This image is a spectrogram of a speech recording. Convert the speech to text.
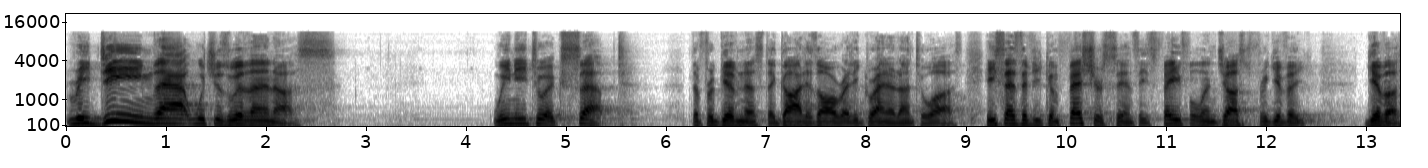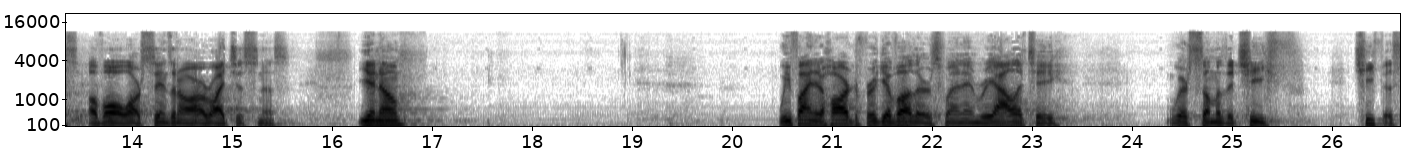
redeem that which is within us. We need to accept the forgiveness that God has already granted unto us. He says, if you confess your sins, He's faithful and just, forgive give us of all our sins and our righteousness. You know, we find it hard to forgive others when in reality we're some of the chief, chiefest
